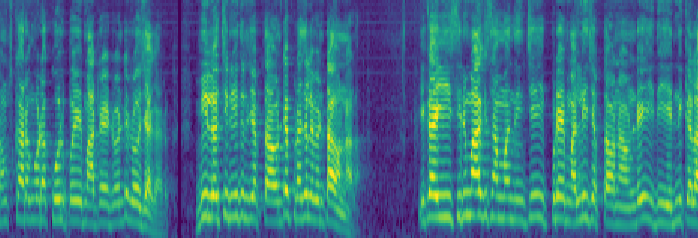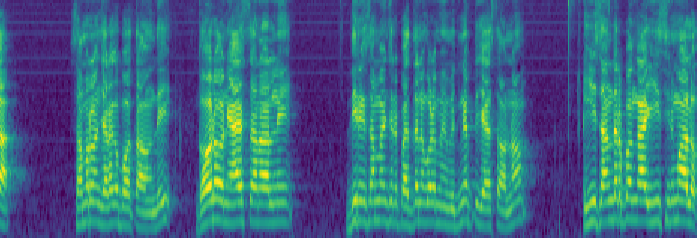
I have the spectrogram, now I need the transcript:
సంస్కారం కూడా కోల్పోయి మాట్లాడేటువంటి రోజా గారు. వీళ్ళు వచ్చి నీతులు చెప్తా ఉంటే ప్రజలు వింటా ఉన్నారు. ఇక ఈ సినిమాకి సంబంధించి ఇప్పుడే మళ్ళీ చెప్తా ఉన్నామండి. ఇది ఎన్నికల సమరం జరగబోతా ఉంది. గౌరవ న్యాయస్థానాలని దీనికి సంబంధించిన పెద్దలను కూడా మేము విజ్ఞప్తి చేస్తూ ఉన్నాం. ఈ సందర్భంగా ఈ సినిమాలో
